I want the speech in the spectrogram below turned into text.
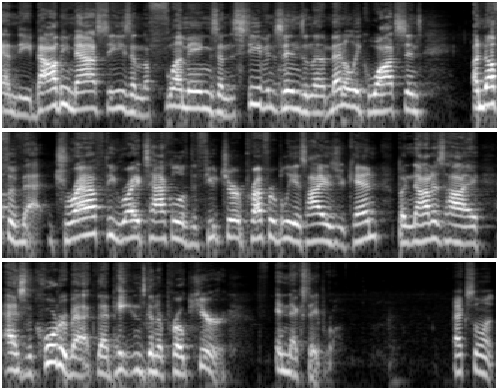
and the Bobby Massie's and the Flemings and the Stevensons and the Menelik Watsons. Enough of that. Draft the right tackle of the future, preferably as high as you can, but not as high as the quarterback that Paton's going to procure in next April. Excellent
